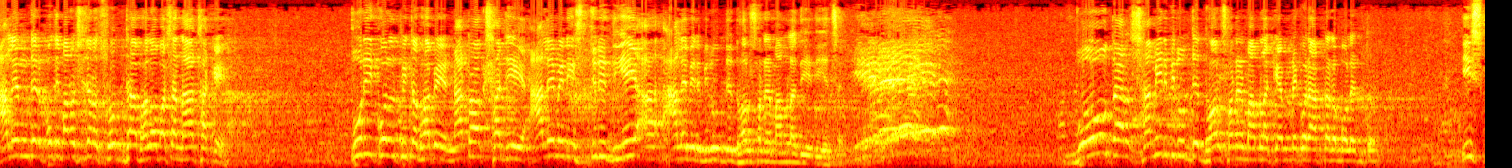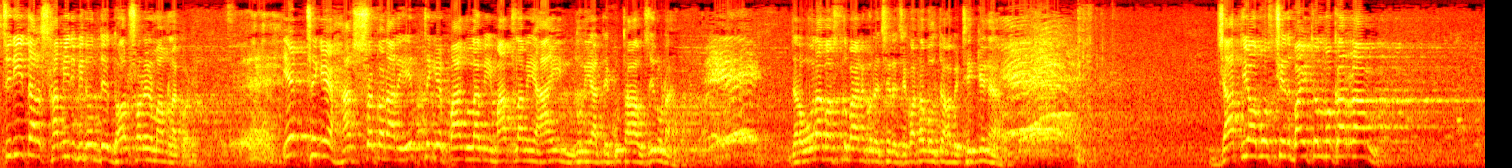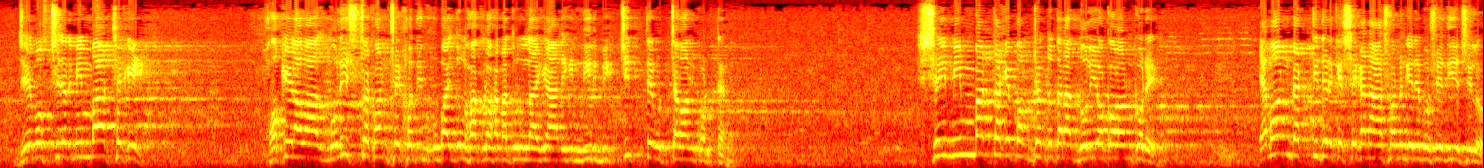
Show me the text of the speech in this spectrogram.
আলেমদের প্রতি মানুষের যেন শ্রদ্ধা, ভালোবাসা না থাকে পরিকল্পিতভাবে নাটক সাজিয়ে আলেমের স্ত্রী দিয়ে আলেমের বিরুদ্ধে ধর্ষণের মামলা দিয়ে দিয়েছে। বউ তার স্বামীর বিরুদ্ধে ধর্ষণের মামলা কেমনে করে আপনারা বলেন তো? স্ত্রী তার স্বামীর বিরুদ্ধে ধর্ষণের মামলা করে। এর থেকে হাস্যকর আর এর থেকে পাগলামি, মাতলামি আইন দুনিয়াতে কোথাও ছিল না। যারা ওরা বাস্তবায়ন করে ছেড়েছে, কথা বলতে হবে, ঠিক কিনা? জাতীয় মসজিদ বাইতুল মোকাররাম, যে মসজিদের মিম্বার থেকে হকের আওয়াজ, বলিষ্ঠ কণ্ঠে খতিব উবাইদুল হক রহমাতুল্লাহ আলী নির্বিক চিত্তে উচ্চারণ করতেন। সেই মিম্বারটাকে পর্যন্ত তারা দলীয়করণ করে এমন ব্যক্তিদেরকে সেখানে আসন গেড়ে বসে দিয়েছিল,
